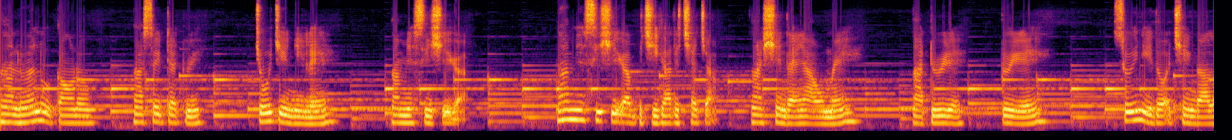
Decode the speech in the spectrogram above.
ငါလွမ်းလို့ကောင်းတော့ငါစိတ်တက်တွေကြိုးကြည်နေလေငါမျက်စိရှိကငါမျက်စိရှိကပကြီးကားတစ်ချက်ကြောင့်ငါရှင်တန်ရအောင်မယ်ငါတွေးတယ်တွေးတယ်ဆွေးနေသောအချိန်ကာလ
